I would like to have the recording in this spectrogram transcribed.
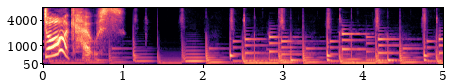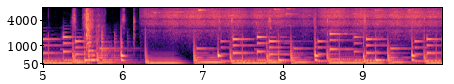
doghouse. Bye.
